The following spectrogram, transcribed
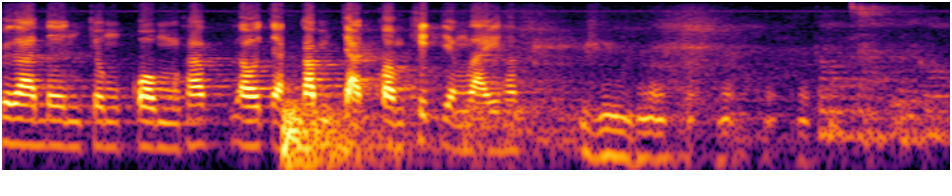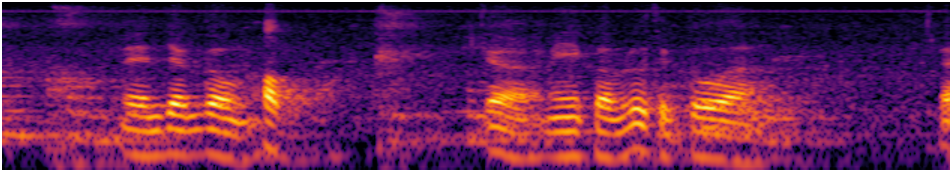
เวลาเดินจงกรมครับ เราจะกำจัดความคิดอย่างไรครับกำจัดแล้วก็เดินจงกรมก็มีความรู้สึกตัว ก็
